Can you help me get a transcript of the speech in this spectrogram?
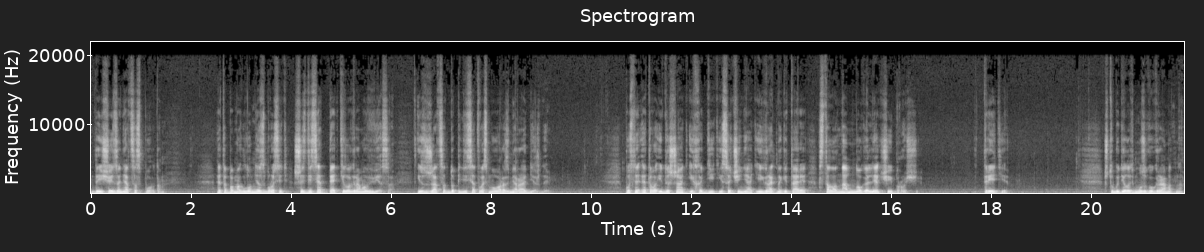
да еще и заняться спортом. Это помогло мне сбросить 65 килограммов веса и сжаться до 58 размера одежды. После этого и дышать, и ходить, и сочинять, и играть на гитаре стало намного легче и проще. Третье. Чтобы делать музыку грамотно,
